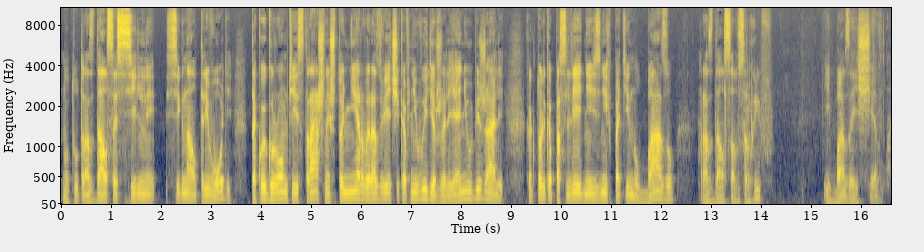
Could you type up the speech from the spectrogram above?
но тут раздался сильный сигнал тревоги, такой громкий и страшный, что нервы разведчиков не выдержали, и они убежали. Как только последний из них покинул базу, раздался взрыв, и база исчезла.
